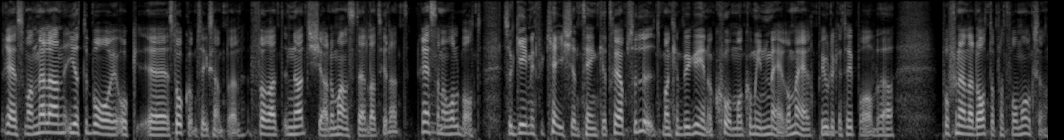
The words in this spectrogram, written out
reser man mellan Göteborg och eh, Stockholm till exempel för att nudga de anställda till att resan är hållbart. Så gamification-tänket tror jag absolut man kan bygga in och kommer komma in mer och mer på olika typer av eh, professionella dataplattformar också.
